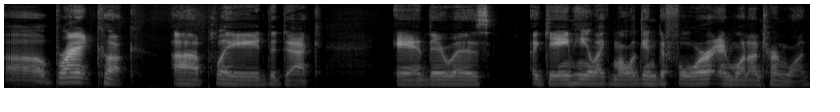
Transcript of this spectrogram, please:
oh Bryant Cook uh played the deck, and there was a game he like mulliganed to four and won on turn one.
